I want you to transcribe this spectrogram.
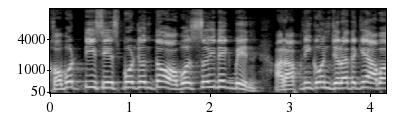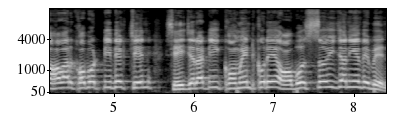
খবরটি শেষ পর্যন্ত অবশ্যই দেখবেন। আর আপনি কোন জেলা থেকে আবহাওয়ার খবরটি দেখছেন, সেই জেলাটি কমেন্ট করে অবশ্যই জানিয়ে দেবেন।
